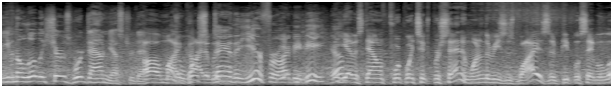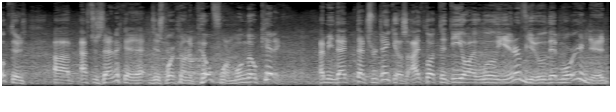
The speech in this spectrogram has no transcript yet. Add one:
key. Even though Lilly shares were down yesterday. Oh my the God! worst it was- day of the year for IBB. Yeah. it was down 4.6%. And one of the reasons why is that people say, well, look, there's uh, AstraZeneca is working on a pill form. Well, no kidding. I mean, that, that's ridiculous. I thought that the Eli Lilly interview that Morgan did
